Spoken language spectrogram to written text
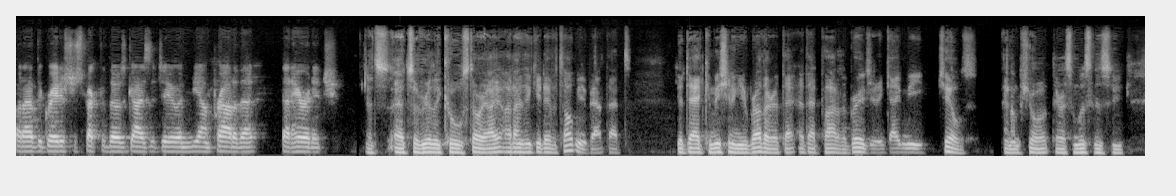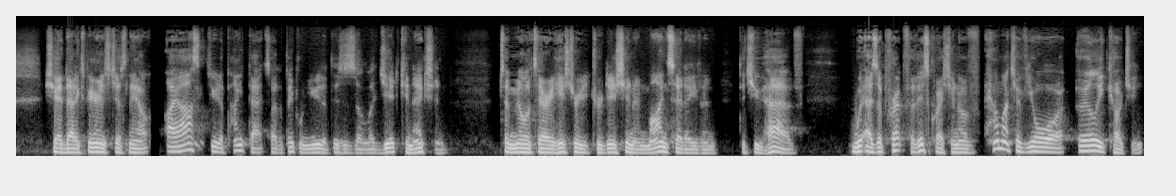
but i have the greatest respect for those guys that do. And yeah i'm proud of that that heritage. That's that's a really cool story. I, I don't think you'd ever told me about that your dad commissioning your brother at that at that part of the bridge and it gave me chills. And I'm sure there are some listeners who shared that experience just now. I asked you to paint that so that people knew that this is a legit connection to military history, tradition, and mindset, even that you have. As a prep for this question, of how much of your early coaching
